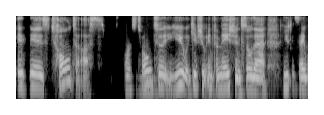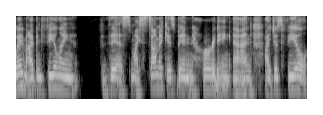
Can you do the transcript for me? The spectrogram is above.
It is told to us or it's told to you, it gives you information so that you can say, wait a minute, I've been feeling this. My stomach has been hurting and I just feel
